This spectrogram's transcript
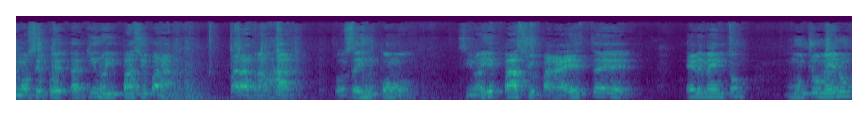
no se puede, aquí no hay espacio para, para trabajar, entonces es incómodo. Si no hay espacio para este elemento, mucho menos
